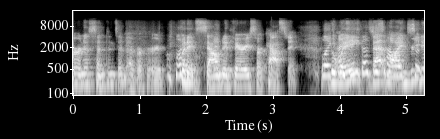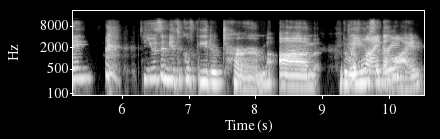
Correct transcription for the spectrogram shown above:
earnest sentence i've ever heard but it sounded very sarcastic. Like the I way think that's that line I'd s- reading to use a musical theater term um the way The you said that line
